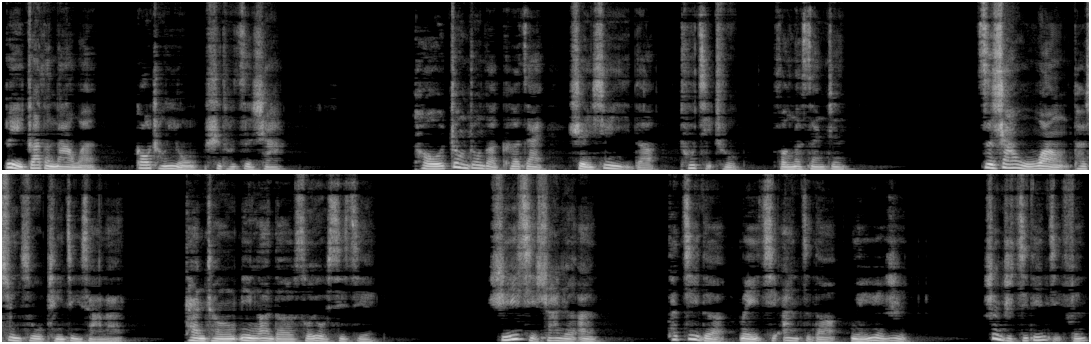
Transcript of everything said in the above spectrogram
被抓的那晚，高成勇试图自杀，头重重地磕在审讯椅的凸起处，缝了三针。自杀无望，他迅速平静下来，坦诚命案的所有细节。十一起杀人案，他记得每一起案子的年月日，甚至几点几分。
